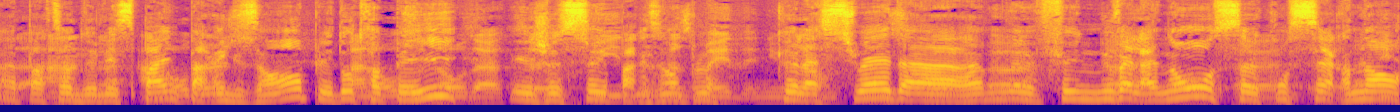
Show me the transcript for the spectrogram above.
à partir de l'Espagne par exemple, et d'autres pays. Et je sais par exemple que la Suède a fait une nouvelle annonce concernant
